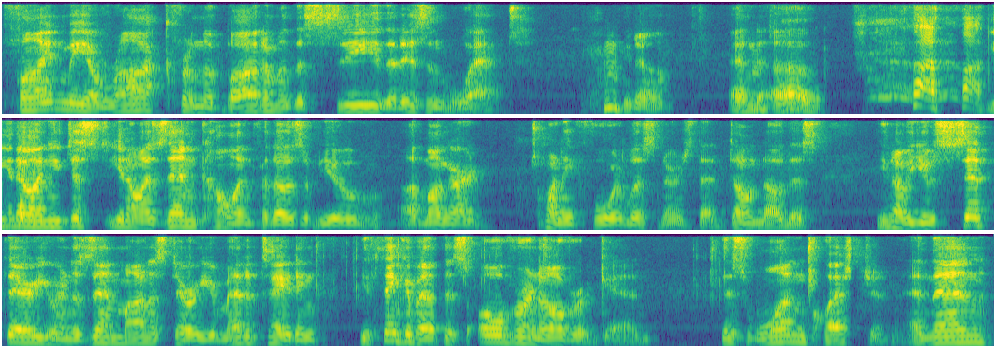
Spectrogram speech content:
Find me a rock from the bottom of the sea that isn't wet, you know. And uh, Oh. you know, and you just, you know, a Zen koan for those of you among our 24 listeners that don't know this, you know, you sit there, you're in a Zen monastery, you're meditating, you think about this over and over again, this one question, and then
